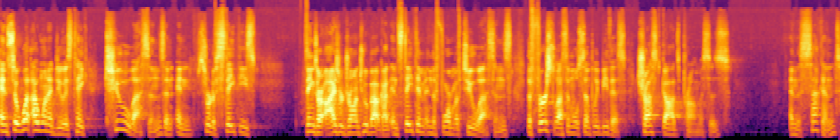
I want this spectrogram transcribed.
And so, what I want to do is take two lessons and, and sort of state these things our eyes are drawn to about God and state them in the form of two lessons. The first lesson will simply be this trust God's promises. And the second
